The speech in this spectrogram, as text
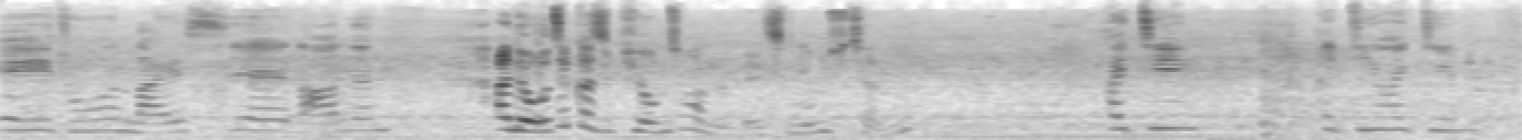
이 좋은 날씨에 나는 아니 어제까지 비 엄청 왔는데 지금 너무 좋지 않니? 화이팅! 화이팅 화이팅!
